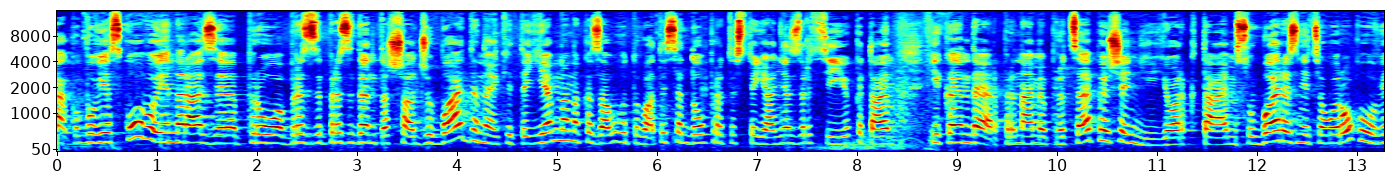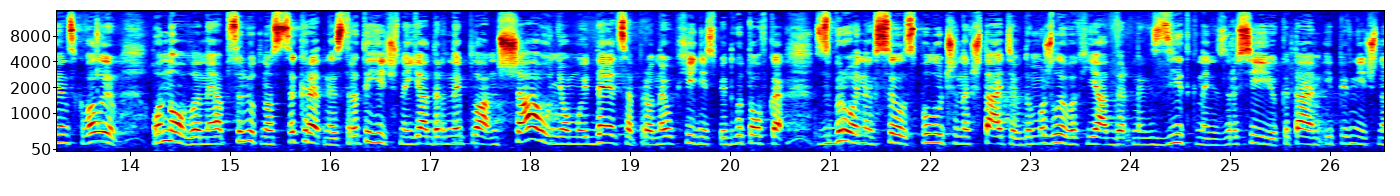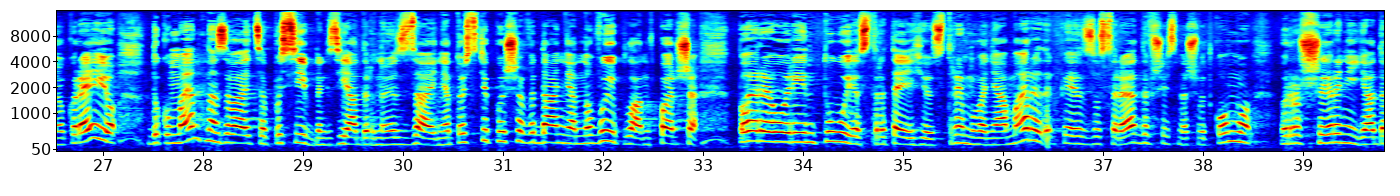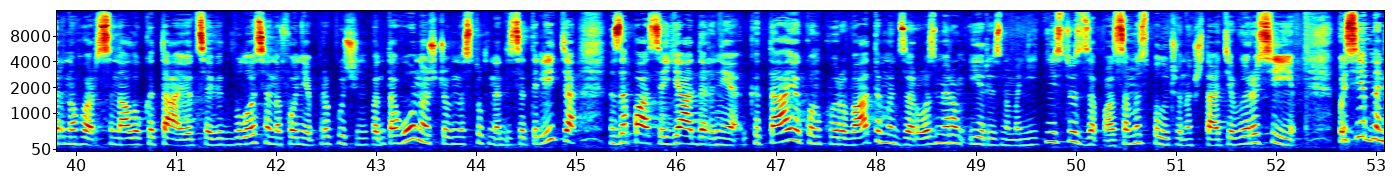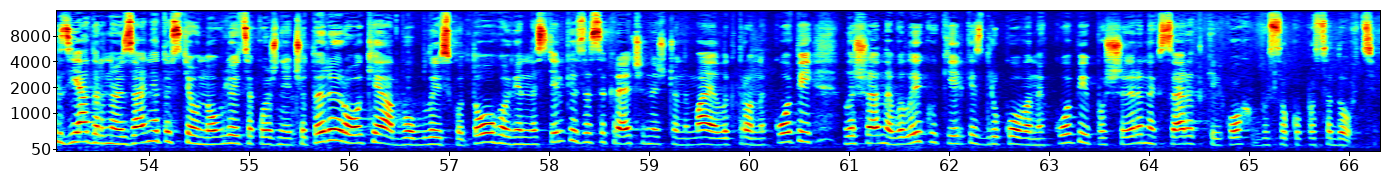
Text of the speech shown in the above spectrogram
Так, обов'язково і наразі про президента США Джо Байдена, який таємно наказав готуватися до протистояння з Росією, Китаєм і КНДР. Принаймні про це пише Нью-Йорк Таймс. У березні цього року він схвалив оновлений абсолютно секретний стратегічний ядерний план США. У ньому йдеться про необхідність підготовки збройних сил Сполучених Штатів до можливих ядерних зіткнень з Росією, Китаєм і Північною Кореєю. Документ називається Посібник з ядерної зайнятості. Пише видання. Новий план вперше переорієнтує стратегію стримування Америки, зосередившись на швидкому розширенні ядерного арсеналу Китаю. Це відбулося на фоні припущень Пентагону, що в наступне десятиліття запаси ядерні Китаю конкуруватимуть за розміром і різноманітністю з запасами Сполучених Штатів і Росії. Посібник з ядерної зайнятості оновлюється кожні 4 роки або близько того. Він настільки засекречений, що немає електронних копій, лише невелику кількість друкованих копій, поширених серед кількох високопосадовців.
